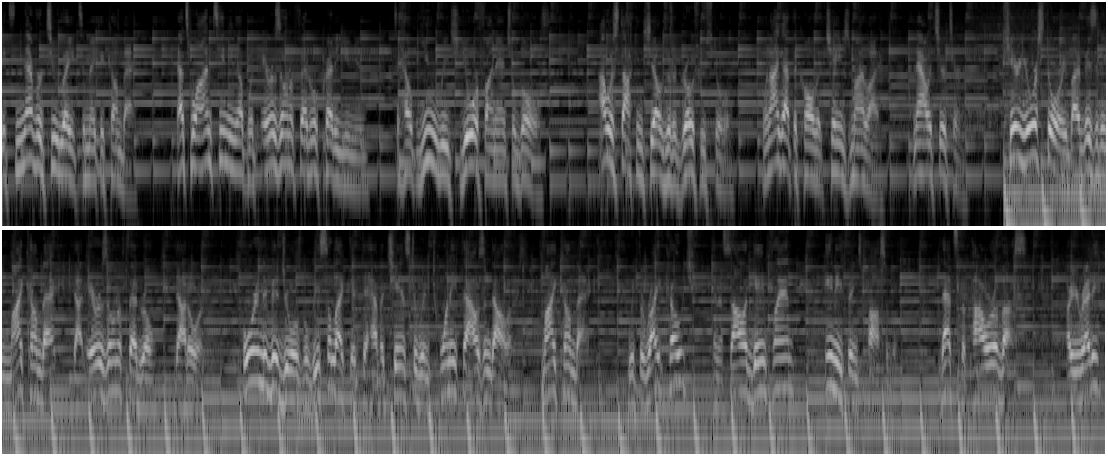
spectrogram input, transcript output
It's never too late to make a comeback. That's why I'm teaming up with Arizona Federal Credit Union to help you reach your financial goals. I was stocking shelves at a grocery store when I got the call that changed my life. Now it's your turn. Share your story by visiting mycomeback.arizonafederal.org. Four individuals will be selected to have a chance to win $20,000. My Comeback. With the right coach and a solid game plan, anything's possible. That's the power of us. Are you ready?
